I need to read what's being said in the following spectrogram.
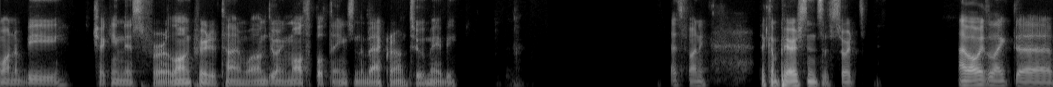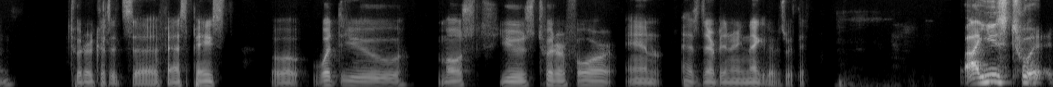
want to be checking this for a long period of time while I'm doing multiple things in the background too, maybe. That's funny. The comparisons of sorts. I've always liked uh, Twitter because it's uh, fast paced what do you most use Twitter for, and has there been any negatives with it? I use Twitter.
